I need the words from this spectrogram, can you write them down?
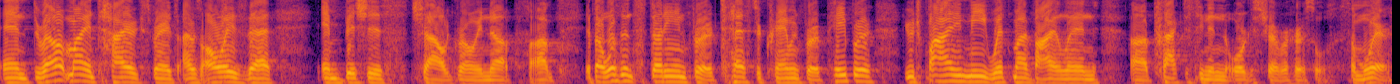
and throughout my entire experience, I was always that ambitious child growing up. Um, if I wasn't studying for a test or cramming for a paper, you would find me with my violin uh, practicing in an orchestra rehearsal somewhere.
